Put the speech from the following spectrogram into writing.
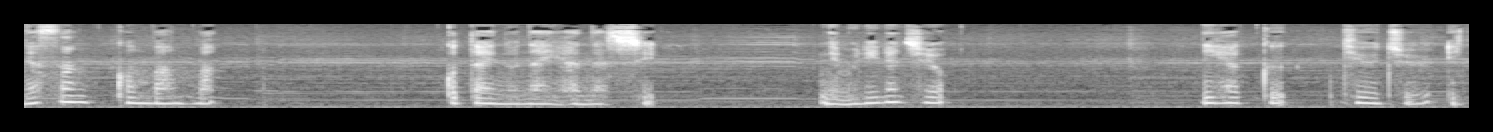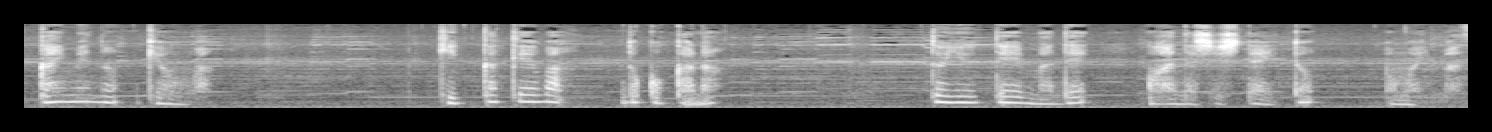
皆さんこんばんは。答えのない話。眠りラジオ。291回目の今日は「きっかけはどこから?」というテーマでお話ししたいと思います。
